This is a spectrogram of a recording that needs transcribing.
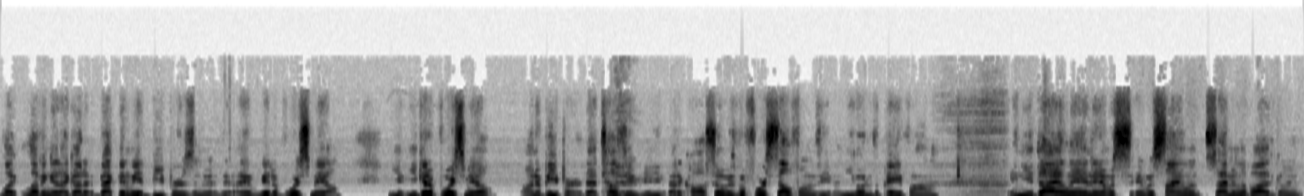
like loving it. I got it back then. We had beepers, and I, we had a voicemail. You, you, get a voicemail on a beeper that tells yeah. you you got a call. So it was before cell phones even. You go to the payphone, and you dial in, and it was it was silent. Simon Bon going,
